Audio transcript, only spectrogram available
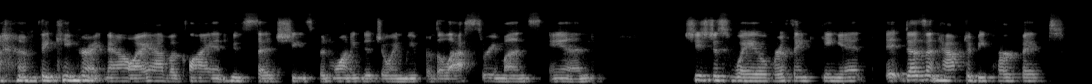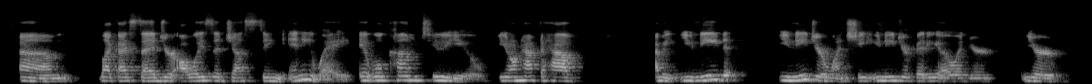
I'm thinking right now, I have a client who said she's been wanting to join me for the last three months and she's just way overthinking it. It doesn't have to be perfect. Um, like I said, you're always adjusting anyway. It will come to you. You don't have to have, I mean, you need you need your one sheet, you need your video and your your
